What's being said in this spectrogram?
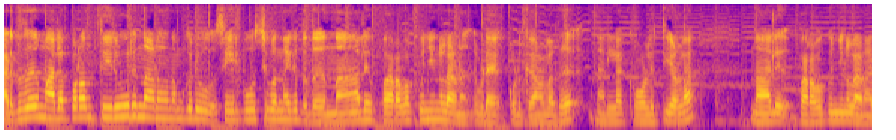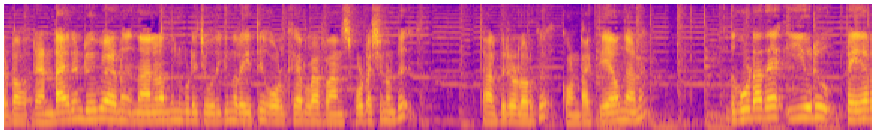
അടുത്തത് മലപ്പുറം തിരൂരിൽ നിന്നാണ് നമുക്കൊരു സെയിൽ പോസ്റ്റ് വന്നേക്കുന്നത്. നാല് പറവക്കുഞ്ഞുങ്ങളാണ് ഇവിടെ കൊടുക്കാനുള്ളത്. നല്ല ക്വാളിറ്റിയുള്ള നാല് പറവക്കുഞ്ഞുങ്ങളാണ് കേട്ടോ. രണ്ടായിരം രൂപയാണ് നാലെണ്ണത്തിന് കൂടി ചോദിക്കുന്ന റേറ്റ് ഓൾ കേരള ട്രാൻസ്പോർട്ടേഷൻ ഉണ്ട്. താല്പര്യമുള്ളവർക്ക് കോൺടാക്റ്റ് ചെയ്യാവുന്നതാണ്. അതുകൂടാതെ ഈ ഒരു പെയർ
